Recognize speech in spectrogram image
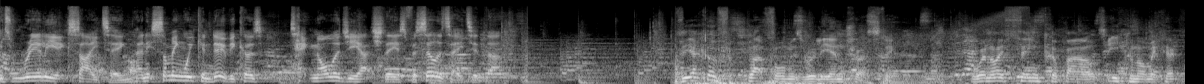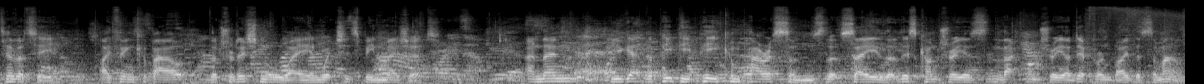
it's really exciting, and it's something we can do because technology actually has facilitated that. The Echo platform is really interesting. When I think about economic activity, I think about the traditional way in which it's been measured. And then you get the PPP comparisons that say that this country is and that country are different by this amount,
